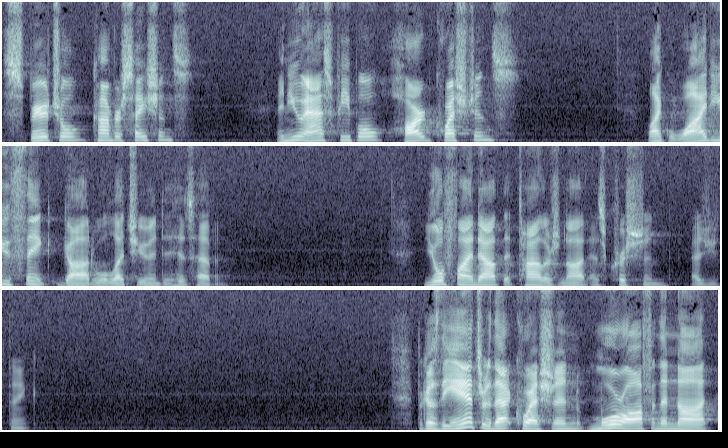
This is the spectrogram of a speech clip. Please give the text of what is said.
spiritual conversations, and you ask people hard questions, like, why do you think God will let you into his heaven? You'll find out that Tyler's not as Christian as you think. Because the answer to that question, more often than not,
